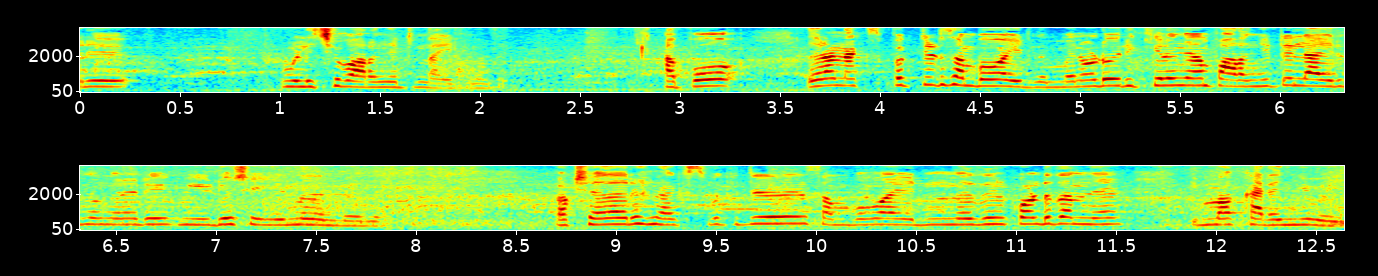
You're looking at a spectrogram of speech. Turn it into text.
ഒരു വിളിച്ച് പറഞ്ഞിട്ടുണ്ടായിരുന്നത്. അപ്പോൾ അതൊരു അൺഎക്സ്പെക്റ്റഡ് സംഭവമായിരുന്നു. എന്നോട് ഒരിക്കലും ഞാൻ പറഞ്ഞിട്ടില്ലായിരുന്നു ഇങ്ങനെ ഒരു വീഡിയോ ചെയ്യുന്നുണ്ടെന്ന് പക്ഷേ അതൊരു അൺഎക്സ്പെക്റ്റഡ് സംഭവമായിരുന്നത് കൊണ്ട് തന്നെ ഇമ്മ കരഞ്ഞു പോയി.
